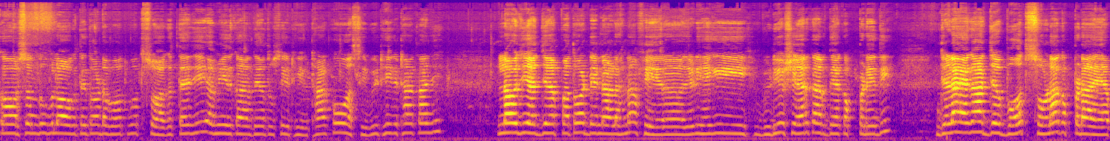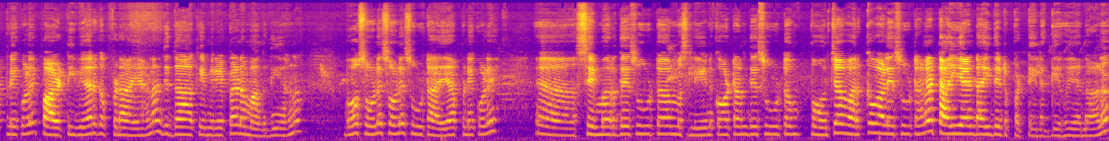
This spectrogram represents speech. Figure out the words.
ਕੌਰ ਸੰਧੂ ਬਲੌਗ ਤੇ ਤੁਹਾਡਾ ਬਹੁਤ-ਬਹੁਤ ਸਵਾਗਤ ਹੈ ਜੀ। ਉਮੀਦ ਕਰਦੇ ਹਾਂ ਤੁਸੀਂ ਠੀਕ ਠਾਕ ਹੋ, ਅਸੀਂ ਵੀ ਠੀਕ ਠਾਕ ਹਾਂ ਜੀ। ਲਓ ਜੀ, ਅੱਜ ਆਪਾਂ ਤੁਹਾਡੇ ਨਾਲ ਹਨਾ ਫੇਰ ਜਿਹੜੀ ਹੈਗੀ ਵੀਡੀਓ ਸ਼ੇਅਰ ਕਰਦੇ ਆ ਕੱਪੜੇ ਦੀ। ਜਿਹੜਾ ਹੈਗਾ ਅੱਜ ਬਹੁਤ ਸੋਹਣਾ ਕੱਪੜਾ ਆਇਆ ਆਪਣੇ ਕੋਲੇ, ਪਾਰਟੀ ਵੇਅਰ ਕੱਪੜਾ ਆਇਆ ਹਨਾ, ਜਿੱਦਾਂ ਕਿ ਮੇਰੇ ਭੈਣਾਂ ਮੰਗਦੀਆਂ ਹਨਾ। ਬਹੁਤ ਸੋਹਣੇ ਸੋਹਣੇ ਸੂਟ ਆਏ ਆ ਆਪਣੇ ਕੋਲੇ। ਸਿਮਰ ਦੇ ਸੂਟ, ਮਸਲੀਨ ਕਾਟਨ ਦੇ ਸੂਟ, ਪੌਂਚਾ ਵਰਕ ਵਾਲੇ ਸੂਟ ਹਨਾ ਟਾਈ ਐਂਡ ਡਾਈ ਦੇ ਦੁਪੱਟੇ ਲੱਗੇ ਹੋਏ ਆ ਨਾਲ।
